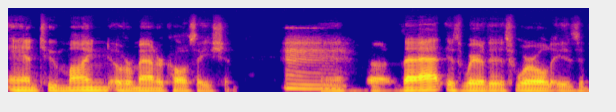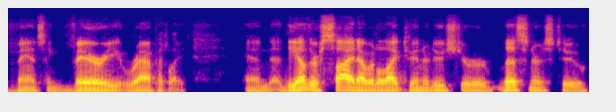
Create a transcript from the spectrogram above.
and to mind over matter causation. Mm. And uh, that is where this world is advancing very rapidly. And the other site I would like to introduce your listeners to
